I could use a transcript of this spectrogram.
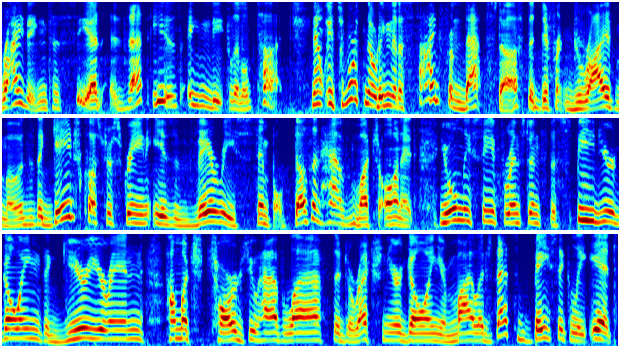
driving to see it, that is a neat little touch. Now, it's worth noting that aside from that stuff, the different drive modes, the gauge cluster screen is very simple, doesn't have much on it. You only see, for instance, the speed you're going, the gear you're in, how much charge you have left, the direction you're going, your mileage. That's basically it.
